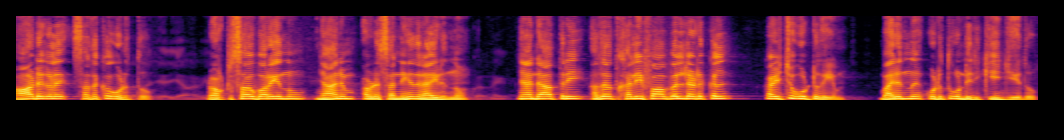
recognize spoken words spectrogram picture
ആടുകളെ സതക്ക കൊടുത്തു. ഡോക്ടർ സാഹു പറയുന്നു ഞാനും അവിടെ സന്നിഹിതനായിരുന്നു. ഞാൻ രാത്രി ഹസരത് ഖലീഫ അവലിന്റെ അടുക്കൽ കഴിച്ചുകൂട്ടുകയും മരുന്ന് കൊടുത്തുകൊണ്ടിരിക്കുകയും ചെയ്തു.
